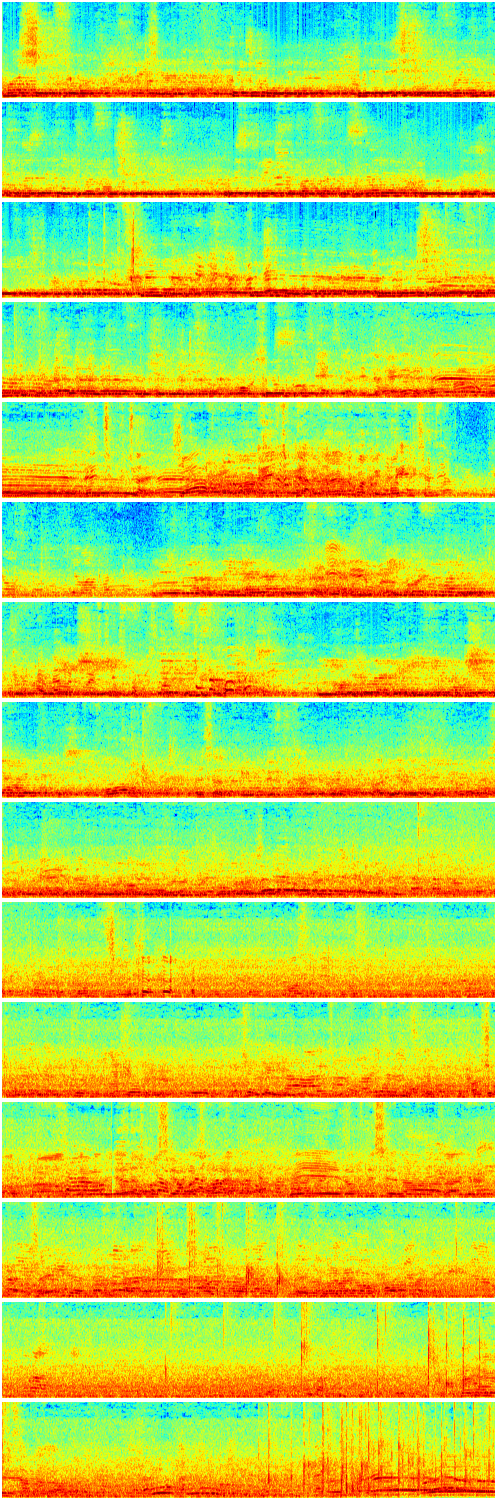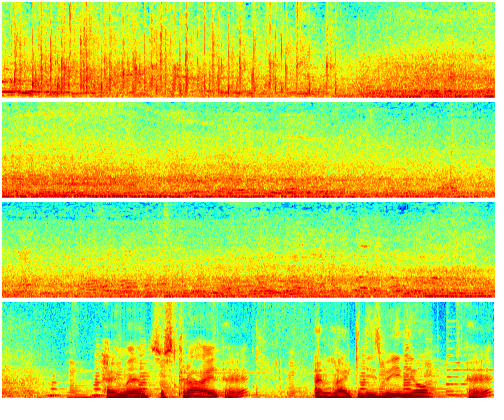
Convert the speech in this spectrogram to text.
Машинском, Храня, Хакимулина, летающих рейс 1199 воздушных ветер, просит пройти до 20 сценария, выходу номер 10, 12, Храня, Хакимулина, летающих рейс 1199 воздушных ветер, просит Ленчик, ты что? Сейчас! Ленчик, фоткай, фоткай. Делокация. Хорошо. Для Надьеды спасибо большое. Мы Thank you. Hey man, subscribe eh? and like this video. Eh?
